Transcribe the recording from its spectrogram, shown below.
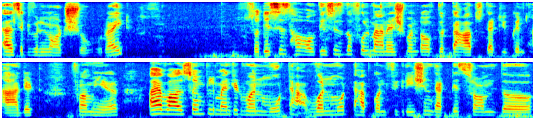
else it will not show right? So this is how this is the full management of the tabs that you can add it from here. I have also implemented one more tab one more tab configuration that is from the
